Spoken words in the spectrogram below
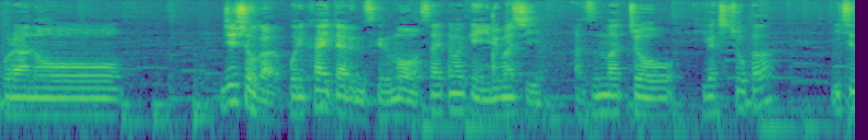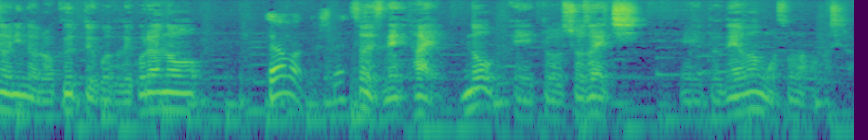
これあのー住所がここに書いてあるんですけども埼玉県入間市東町東町かな？1の2の6ということでこれあのエアマンですね。そうですね。はい。の、えー、と所在地、えー、と電話番号そうなのかしら。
